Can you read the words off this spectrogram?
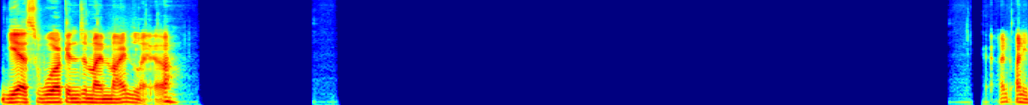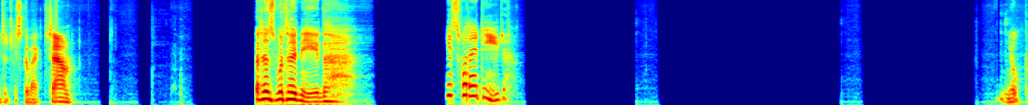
Yes, walk into my mine layer. I, I need to just go back to town. That is what I need. It's what I need. Nope.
